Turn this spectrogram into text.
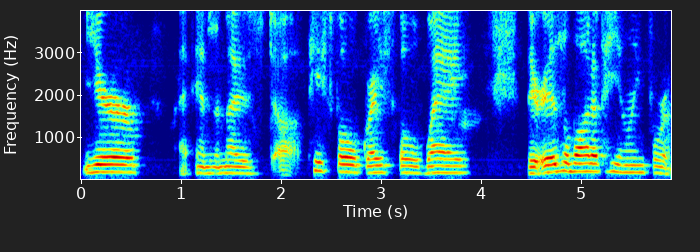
year in the most uh, peaceful, graceful way. There is a lot of healing for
